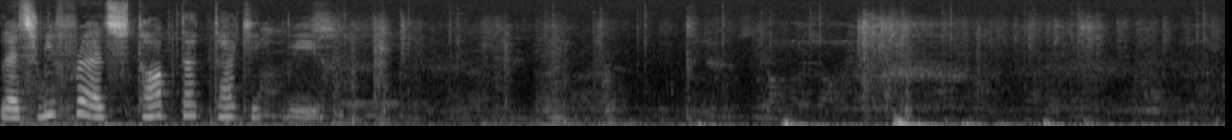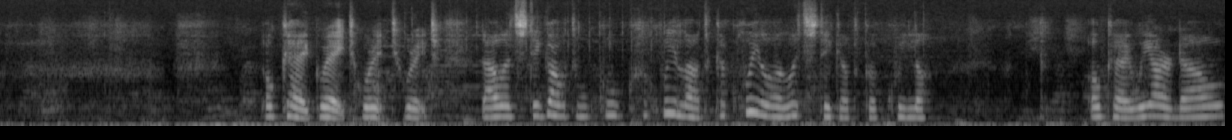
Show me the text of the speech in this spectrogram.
Let's be friends. Stop attacking me. Okay, great, great, great. Now let's take out Caquila, Caquila, let's take out Caquila. Okay, we are now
